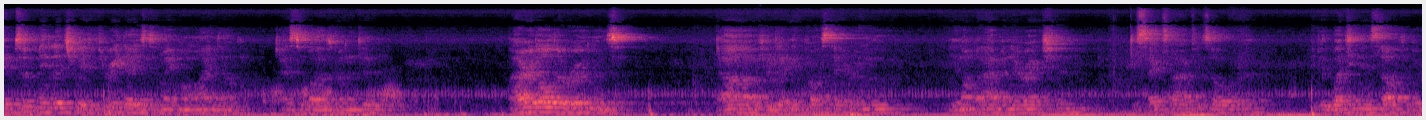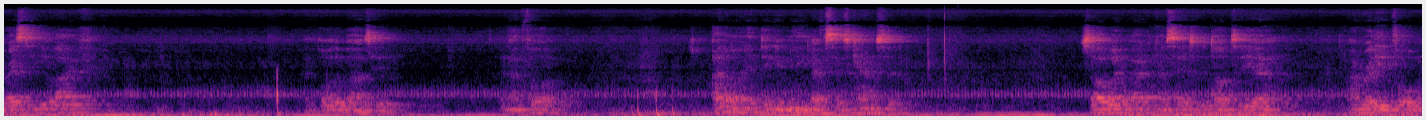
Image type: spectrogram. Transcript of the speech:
It took me literally three days to make my mind up as to what I was going to do. I heard all the rumors. Oh, if you get your prostate removed, you're not going to have an erection. Your sex life is over. You'll be wetting yourself for the rest of your life. I thought about it. And I thought, I don't want anything in me that says cancer. So I went back and I said to the doctor, yeah, I'm ready for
